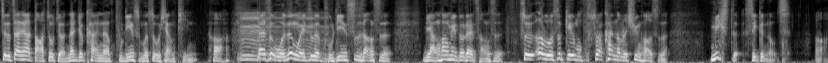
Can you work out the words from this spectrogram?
这个战争要打多久，那就看呢，普京什么时候想停哈。嗯。但是我认为这个普京事实上是两方面都在尝试，所以俄罗斯给我们出来看到的讯号是 mixed signals。啊，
